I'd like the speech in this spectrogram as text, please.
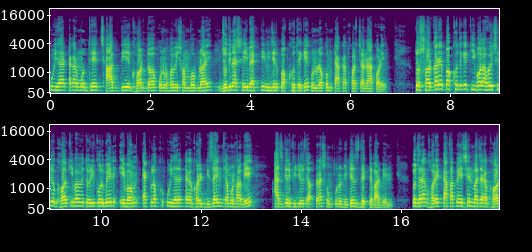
কুড়ি হাজার টাকার মধ্যে ছাদ দিয়ে ঘর দেওয়া কোনোভাবেই সম্ভব নয়, যদি না সেই ব্যক্তি নিজের পক্ষ থেকে কোনো রকম টাকা খরচা না করে। তো সরকারের পক্ষ থেকে কি বলা হয়েছিল, ঘর কীভাবে তৈরি করবেন এবং এক লক্ষ কুড়ি হাজার টাকা ঘরের ডিজাইন কেমন হবে, আজকের ভিডিওতে আপনারা সম্পূর্ণ ডিটেলস দেখতে পারবেন। তো যারা ঘরের টাকা পেয়েছেন বা যারা ঘর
